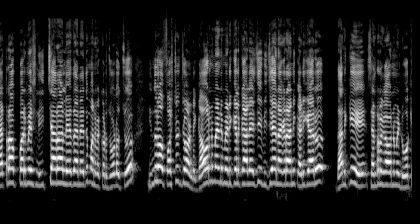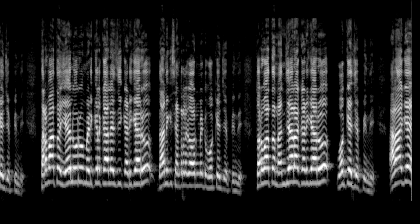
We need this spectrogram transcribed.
లెటర్ ఆఫ్ పర్మిషన్ ఇచ్చారా లేదా అనేది మనం ఇక్కడ చూడొచ్చు. ఇందులో ఫస్ట్ చూడండి. గవర్నమెంట్ మెడికల్ కాలేజీ విజయనగరానికి అడిగారు. దానికి సెంట్రల్ గవర్నమెంట్ ఓకే చెప్పింది. తర్వాత ఏలూరు మెడికల్ కాలేజీకి అడిగారు దానికి సెంట్రల్ గవర్నమెంట్ ఓకే చెప్పింది. తర్వాత నంజారాకి అడిగారు ఓకే చెప్పింది. అలాగే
